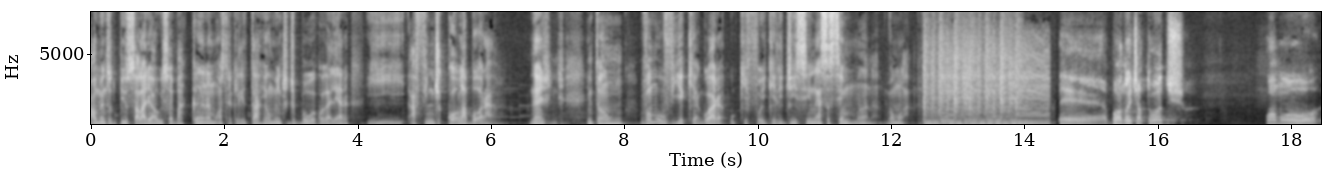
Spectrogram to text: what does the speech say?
aumento do piso salarial. Isso é bacana, mostra que ele está realmente de boa com a galera e a fim de colaborar, né, gente? Então, vamos ouvir aqui agora o que foi que ele disse nessa semana. Vamos lá. É, boa noite a todos. Como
